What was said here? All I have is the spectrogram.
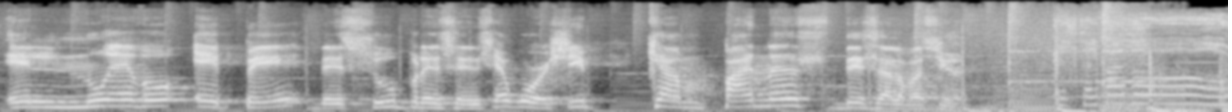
el nuevo EP de su presencia worship, Campanas de Salvación. El Salvador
